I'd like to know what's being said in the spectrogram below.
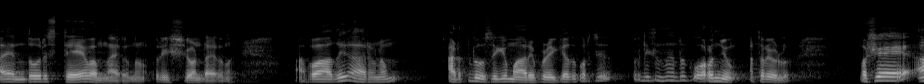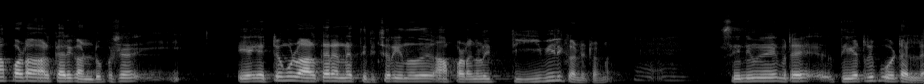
എന്തോ ഒരു സ്റ്റേ വന്നായിരുന്നു ഒരു ഇഷ്യൂ ഉണ്ടായിരുന്നു. അപ്പോൾ അത് കാരണം അടുത്ത ദിവസത്തേക്ക് മാറിയപ്പോഴേക്കും അത് കുറച്ച് റിലീസിങ് സെന്റർ കുറഞ്ഞു അത്രയേ ഉള്ളൂ. പക്ഷേ ആ പടം ആൾക്കാർ കണ്ടു. പക്ഷേ ഏറ്റവും കൂടുതൽ ആൾക്കാർ എന്നെ തിരിച്ചറിയുന്നത് ആ പടങ്ങൾ ടി വിയിൽ കണ്ടിട്ടാണ്. സിനിമ മറ്റേ തിയേറ്ററിൽ പോയിട്ടല്ല.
